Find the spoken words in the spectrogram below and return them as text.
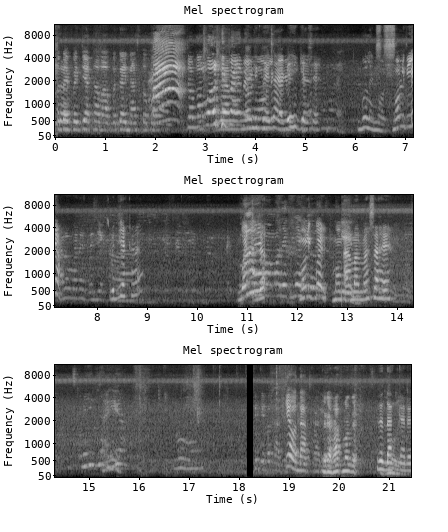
બધા ભજીયા ખાવા બધા નાસ્તો છે બેસી ગયા છે. બોલે મોલ મૌલિક લે ભજીયા ખાવા બોલ જો બોલ. આ મારા માસા હે. કેવો દાંત કાઢે હાથમાં દે. જો દાંત કાઢે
